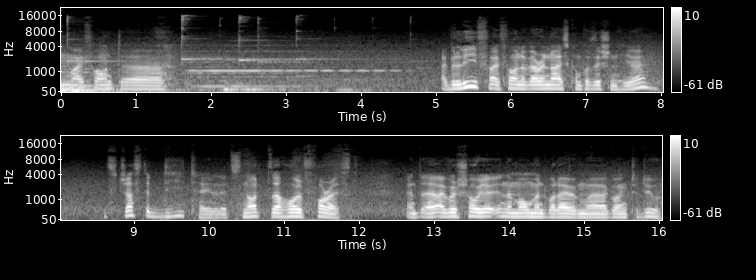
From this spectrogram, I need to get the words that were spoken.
um, I found uh, I believe I found a very nice composition here. It's just a detail. It's not the whole forest. And uh, I will show you in a moment what I'm uh, going to do.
